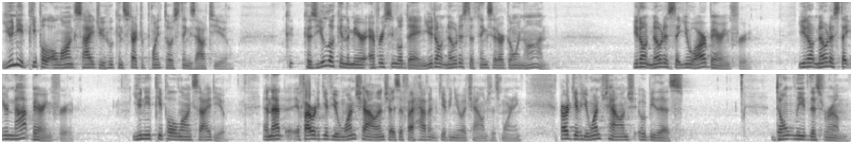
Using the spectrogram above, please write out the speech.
You need people alongside you who can start to point those things out to you. Because you look in the mirror every single day and you don't notice the things that are going on. You don't notice that you are bearing fruit. You don't notice that you're not bearing fruit. You need people alongside you. And that, if I were to give you one challenge, as if I haven't given you a challenge this morning, if I were to give you one challenge, it would be this don't leave this room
